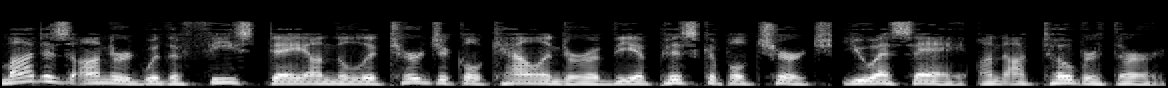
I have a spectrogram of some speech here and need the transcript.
Mott is honored with a feast day on the liturgical calendar of the Episcopal Church USA on October 3.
